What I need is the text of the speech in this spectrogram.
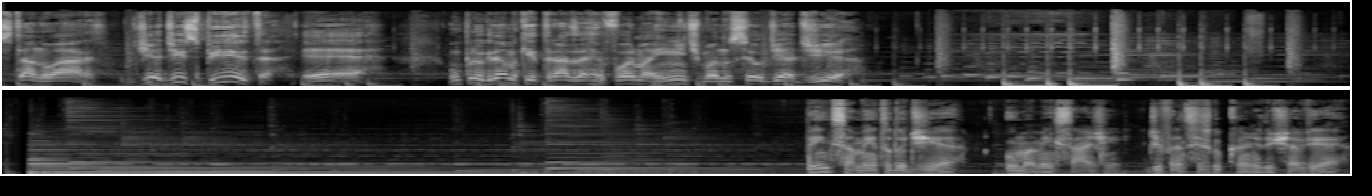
Está no ar, Dia de Espírita. É um programa que traz a reforma íntima no seu dia a dia. Pensamento do dia. Uma mensagem de Francisco Cândido Xavier.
